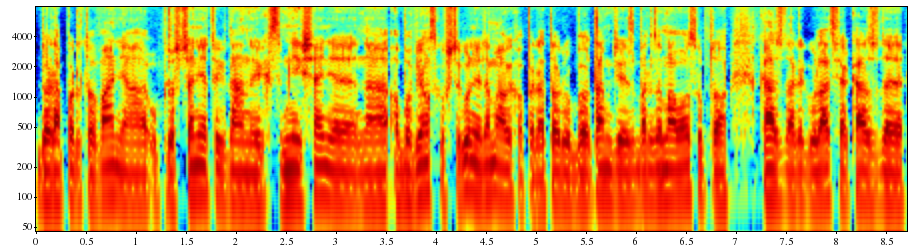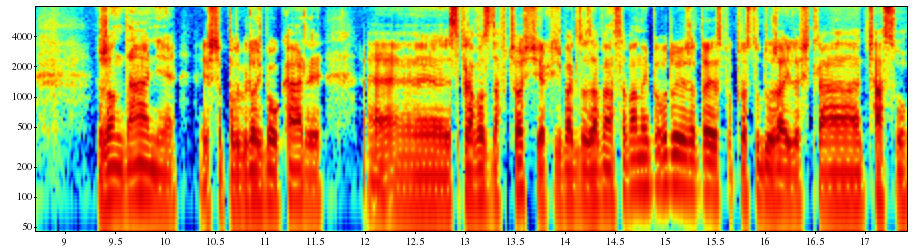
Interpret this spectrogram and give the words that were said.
do raportowania, uproszczenie tych danych, zmniejszenie na obowiązków, szczególnie dla małych operatorów, bo tam, gdzie jest bardzo mało osób, to każda regulacja, każde żądanie, jeszcze pod groźbą kary, e, sprawozdawczości jakiejś bardzo zaawansowanej powoduje, że to jest po prostu duża ilość czasu,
